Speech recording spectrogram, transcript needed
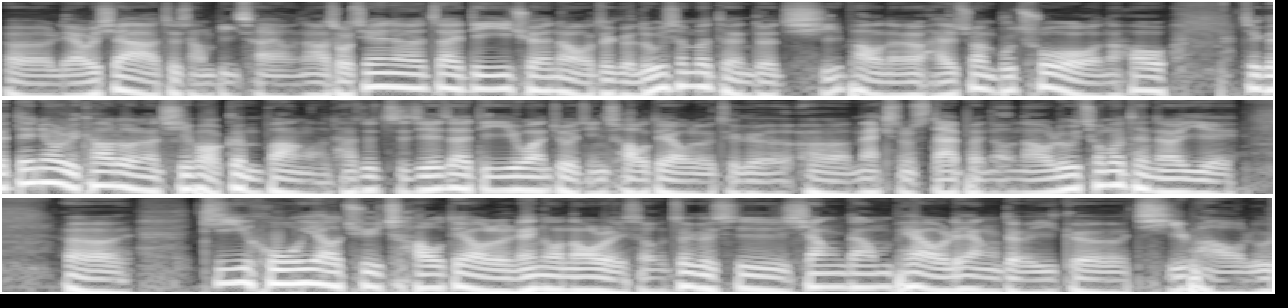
呃聊一下这场比赛哦。那首先呢，在第一圈哦，这个 Louis Hamilton 的起跑呢还算不错，然后这个 Daniel Ricciardo 呢起跑更棒哦，他是直接在第一弯就已经超掉了这个呃 Max Verstappen 哦，然后 Lewis Hamilton 呢也呃几乎要去超掉了 Lando Norris 哦，这个是相当漂亮的一个起跑，如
